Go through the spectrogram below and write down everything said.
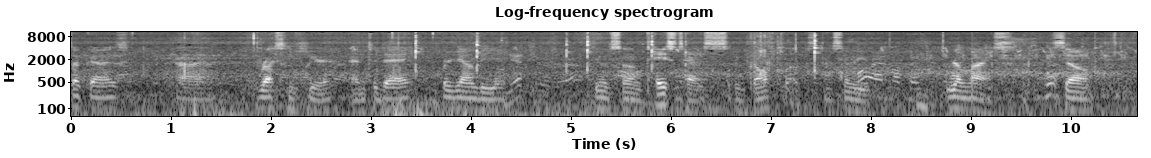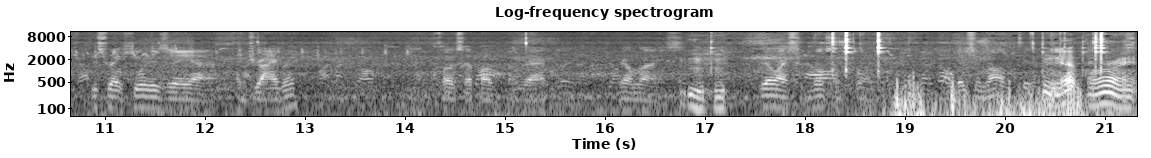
What's up guys? Uh, Rusty here, and today we're gonna be doing some taste tests of golf clubs. It's gonna be real nice. So, this right here is a, uh, a driver. Close up of, of that. Real nice. Mm-hmm. Real nice, real simple. There's your mom too. Yep. All right.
